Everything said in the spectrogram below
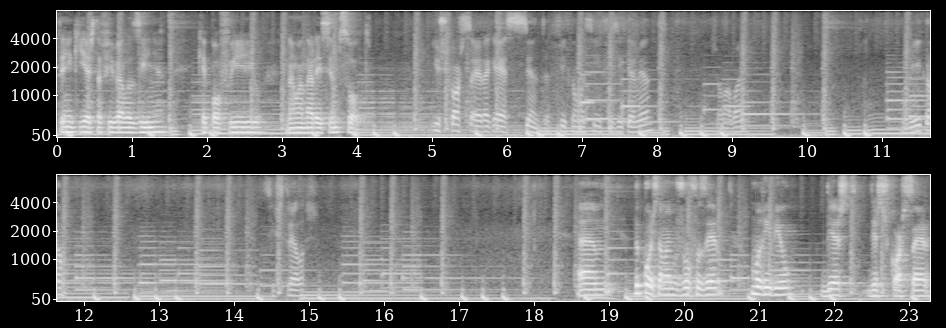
têm aqui esta fibelazinha que é para o fio não andar aí sempre solto. e os Corsair HS60 ficam assim fisicamente. Já lá bem. O micro. 5 estrelas. Um, depois também vos vou fazer uma review deste, destes Corsair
